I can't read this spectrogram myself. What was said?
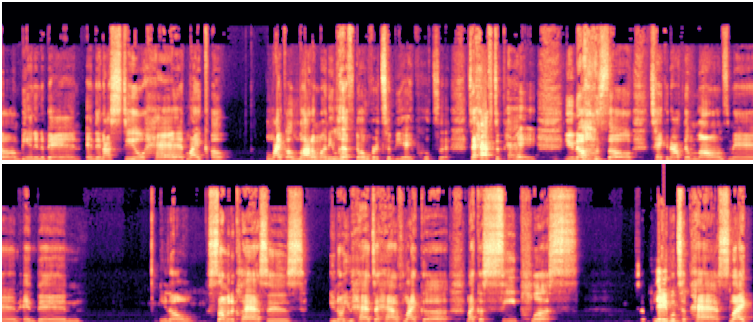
um, being in the band, and then I still had like a like a lot of money left over to be able to to have to pay you know? So taking out them loans man and then you know some of the classes you know you had to have like a like a c plus to be mm-hmm. able to pass. Like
